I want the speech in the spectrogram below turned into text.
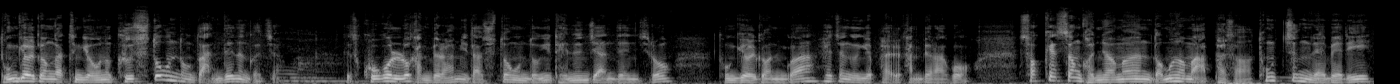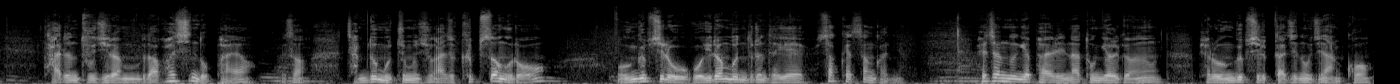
동결경 같은 경우는 그 수동 운동도 안 되는 거죠. 그래서 그걸로 감별을 합니다. 수동 운동이 되는지 안 되는지로 동결건과 회전근개 파열을 감별하고 석회성 건염은 너무너무 아파서 통증 레벨이 다른 두 질환보다 훨씬 높아요. 그래서 잠도 못 주무시고 아주 급성으로 뭐 응급실로 오고 이런 분들은 되게 석회성 건염. 회전근개 파열이나 동결경은 별로 응급실까지는 오진 않고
